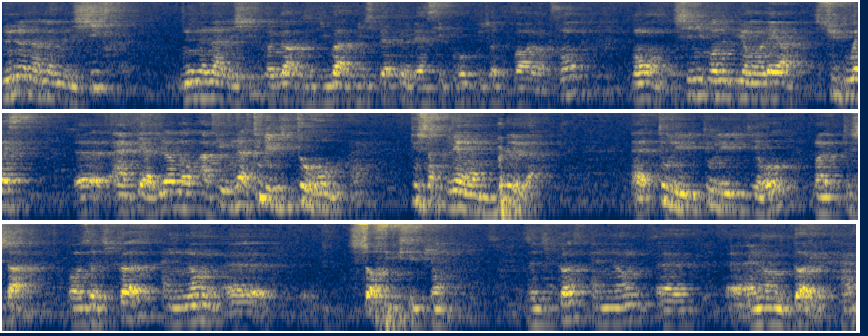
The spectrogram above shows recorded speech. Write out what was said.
Nous, on a même les chiffres. Nous, on a les chiffres. Regarde, je dis, j'espère que le verset gros, vous allez voir leur fond. Bon, si nous prenons depuis en l'air sud-ouest euh, intérieur, après, on a tous les littoraux. Hein. tout ça clair en bleu, là. Hein, tous, les, tous les littéraux, tout ça, bon, Zotikos, un nom, euh, Zotikos, un nom, euh, un hein,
